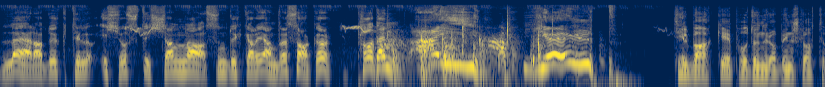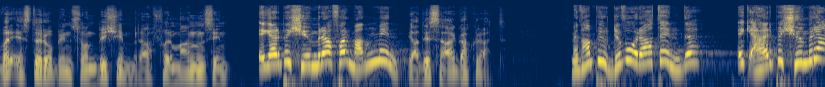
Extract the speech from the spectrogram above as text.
Lære dykk til å ikke å stikke nesen dykkere i andre saker. Ta den! Ei! Hjelp! Tilbake på Don Robin slott var Esther Robinson bekymra for mannen sin. Jeg er bekymra for mannen min, Ja, det sa jeg akkurat. men han burde vært attende. Jeg er bekymra.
